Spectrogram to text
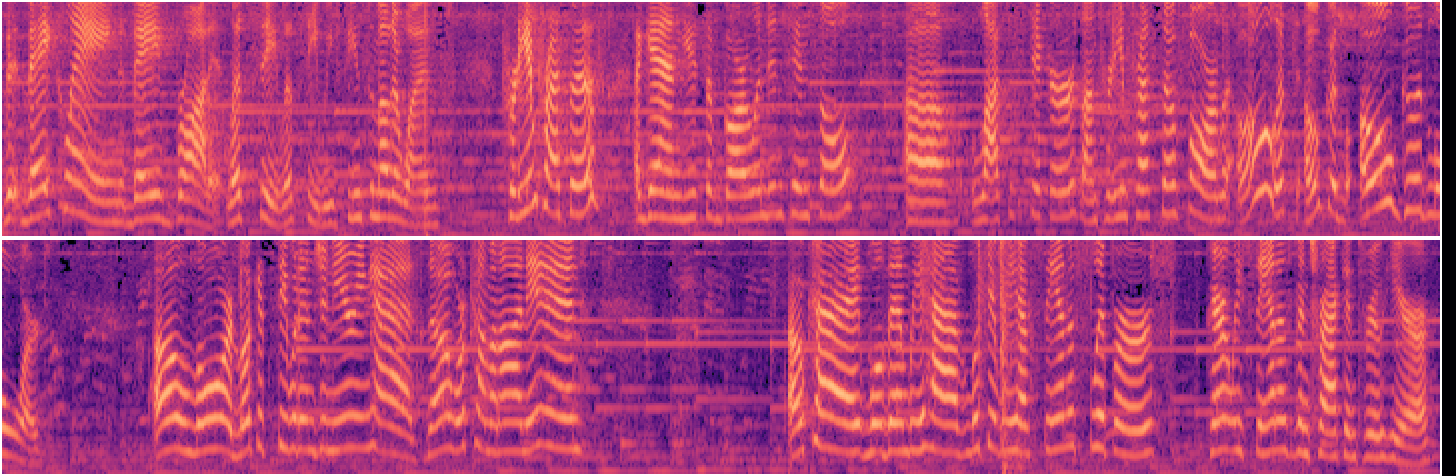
they claim they've brought it. Let's see, let's see. We've seen some other ones. Pretty impressive. Again, use of garland and tinsel. Uh, lots of stickers. I'm pretty impressed so far. Oh, let's. Oh, good. Oh, good Lord. Oh Lord, look and see what engineering has. No, we're coming on in. Okay, well then we have. Look at we have Santa slippers. Apparently Santa's been tracking through here.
